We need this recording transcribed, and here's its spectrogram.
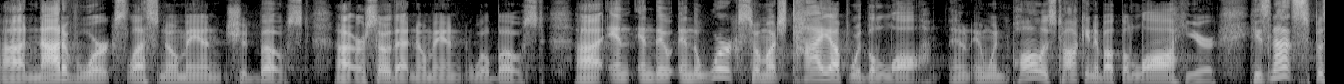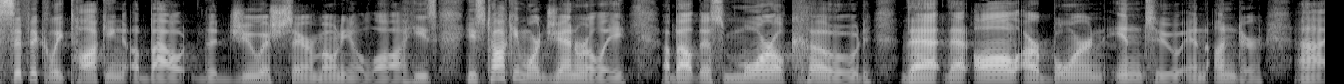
uh, not of works, lest no man should boast uh, or so that no man will boast. Uh, and, and, the, and the works so much tie up with the law. And, and when Paul is talking about the law here, he's not specifically talking about the Jewish ceremonial law. He's, he's talking more generally about this moral code that, that all are born into and under. Uh,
